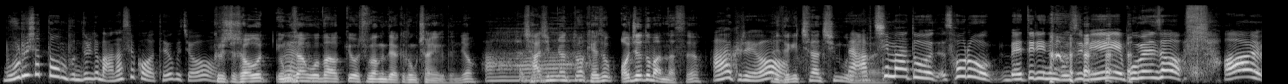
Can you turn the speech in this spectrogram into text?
모르셨던 분들도 많았을 것 같아요. 그죠? 그렇죠. 저 용산고등학교 중앙대학교 동창이거든요. 아. 한 40년 동안 계속 어제도 만났어요. 아, 그래요? 네, 되게 친한 친구예요. 네, 앞치마도 서로 매드리는 모습이 보면서 아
